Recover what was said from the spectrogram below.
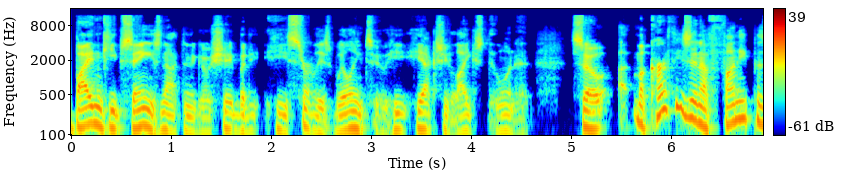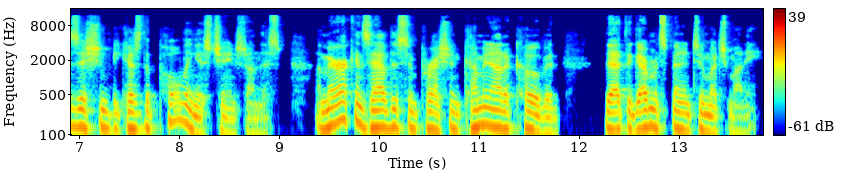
Biden keeps saying he's not to negotiate, but he, certainly is willing to. He he actually likes doing it. So uh, McCarthy's in a funny position because the polling has changed on this. Americans have this impression coming out of COVID that the government's spending too much money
